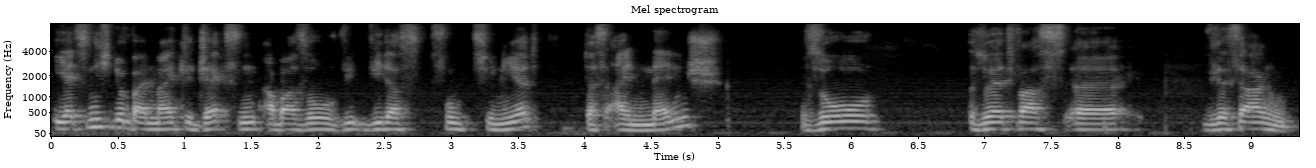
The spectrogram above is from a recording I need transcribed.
jetzt nicht nur bei Michael Jackson, aber so wie, wie das funktioniert, dass ein Mensch so, so etwas, äh, wie soll ich sagen,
